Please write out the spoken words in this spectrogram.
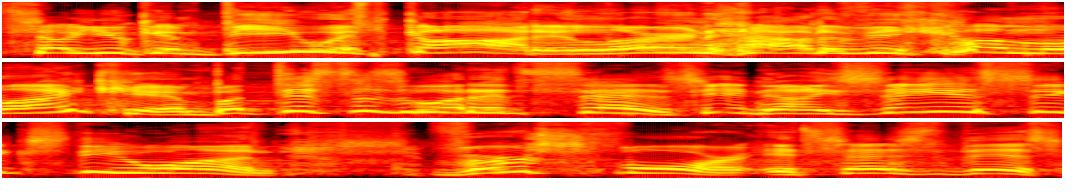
so you can be with God and learn how to become like Him. But this is what it says in Isaiah 61, verse 4. It says this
